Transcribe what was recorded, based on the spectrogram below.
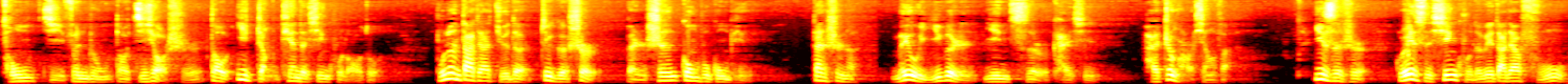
从几分钟到几小时到一整天的辛苦劳作。不论大家觉得这个事儿本身公不公平，但是呢，没有一个人因此而开心，还正好相反。意思是，Grace 辛苦的为大家服务，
